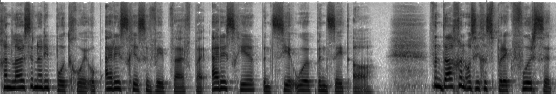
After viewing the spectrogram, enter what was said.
gaan luister na die potgooi op RSG se webwerf by rsg.co.za. Vandag gaan ons die gesprek voortsit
